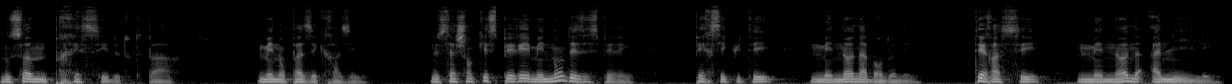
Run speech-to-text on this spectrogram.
Nous sommes pressés de toutes parts, mais non pas écrasés, ne sachant qu'espérer mais non désespérés, persécutés mais non abandonnés, terrassés mais non annihilés.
